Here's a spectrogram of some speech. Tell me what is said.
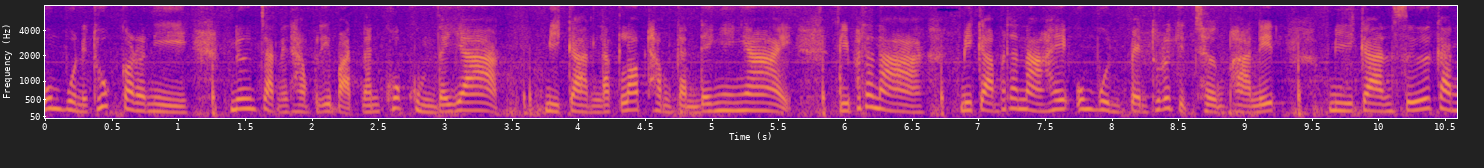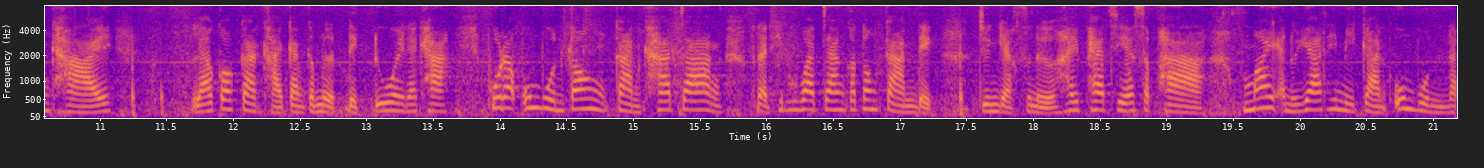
อุ้มบุญในทุกกรณี เนื่องจากในทางปฏิบัตินั้นควบคุมได้ยาก มีการลักลอบทำกันได้ง่าย ๆ มีพัฒนามีการพัฒนาให้อุ้มบุญเป็นธุรกิจเชิงพาณิชย์ มีการซื้อการขาย แล้วก็การขายการกำเนิดเด็กด้วยนะคะ ผู้รับอุ้มบุญต้องการค่าจ้างขณะที่ผู้ว่าจ้างก็ต้องการเด็ก จึงอยากเสนอให้แพทยสภา ไม่อนุญาตให้มีการอุ้มบุญใน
